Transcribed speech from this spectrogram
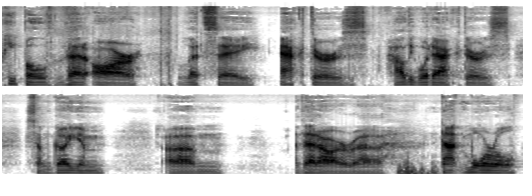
people that are, let's say, actors, Hollywood actors, some goyim um, that are uh, not moral,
